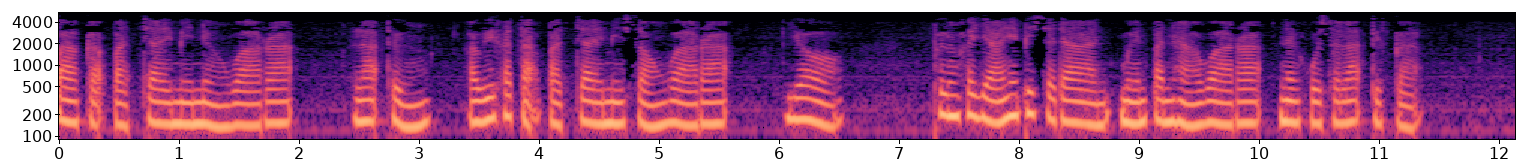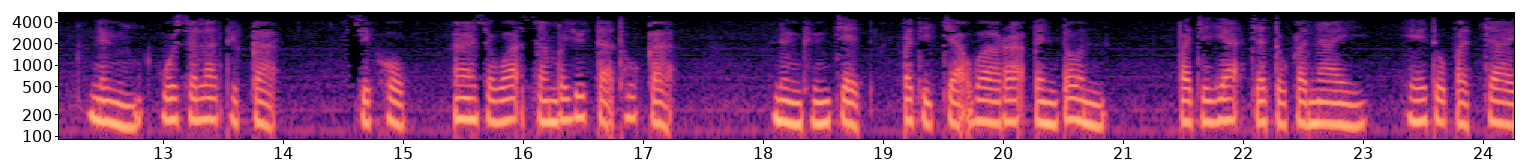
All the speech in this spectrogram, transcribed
ปากปัจจัยมีหนึ่งวาระ ละถึง อวิคตะปัจจัยมีสองวาระ ย่อ พึงขยายให้พิสดารเหมือนปัญหาวาระในกุศลติกะหนึ่งกุศลติกะสิบหกอาสวะสัมปยุตตทุกะหนึ่งถึงเจ็ดปฏิจจวาระเป็นต้น ปัจจยะจตุกนัยเหตุปัจจัย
